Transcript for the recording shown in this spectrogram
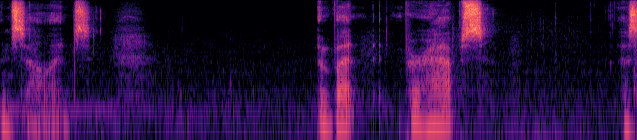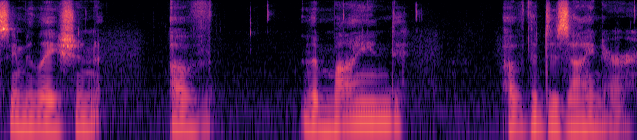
and solids, but perhaps a simulation of the mind of the designer,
